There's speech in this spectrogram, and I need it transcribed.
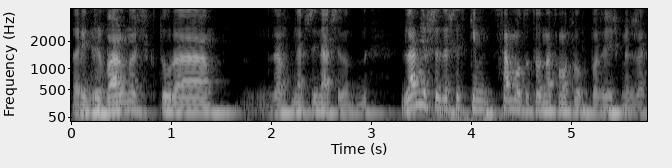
regrywalność, która, znaczy inaczej, no, dla mnie przede wszystkim samo to, co na samym początku powiedzieliśmy, że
